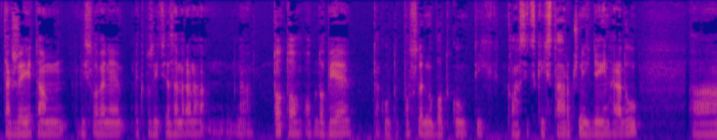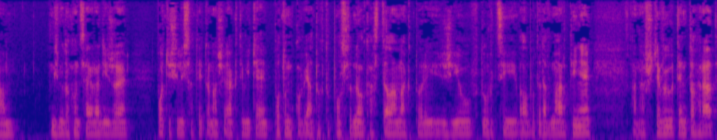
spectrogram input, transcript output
Takže je tam vyslovene expozícia zameraná na toto obdobie, takú tú poslednú bodku tých klasických stáročných dejín hradu. A my sme dokonca aj radi, že potešili sa tejto našej aktivite aj potomkovia tohto posledného kastelána, ktorí žijú v Turcii, alebo teda v Martine a navštevujú tento hrad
